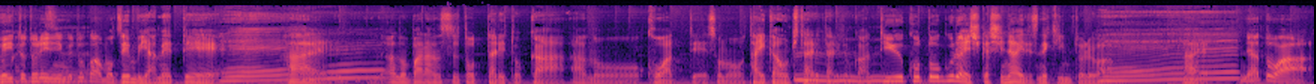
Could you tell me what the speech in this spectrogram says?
ェイトトレーニングとかはもう全部やめて、はい、あのバランス取ったりとかあのコアってその体幹を鍛えたりとかっていうことぐらいしかしないですね筋トレは。へはーい、であとは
